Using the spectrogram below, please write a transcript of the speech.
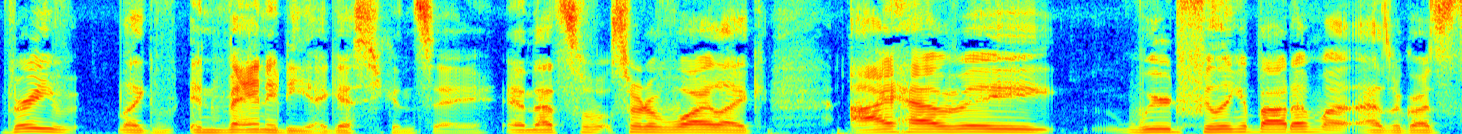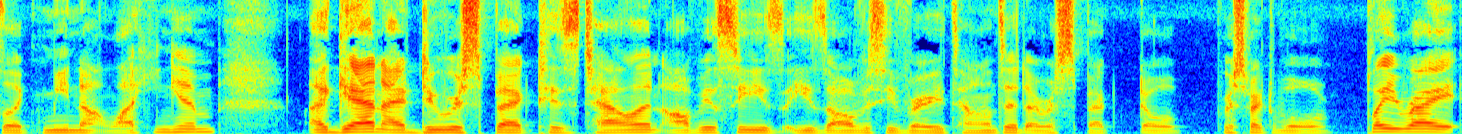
very like in vanity i guess you can say. And that's sort of why like i have a weird feeling about him uh, as regards to like me not liking him. Again i do respect his talent. Obviously he's, he's obviously very talented. A respectable respectable playwright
